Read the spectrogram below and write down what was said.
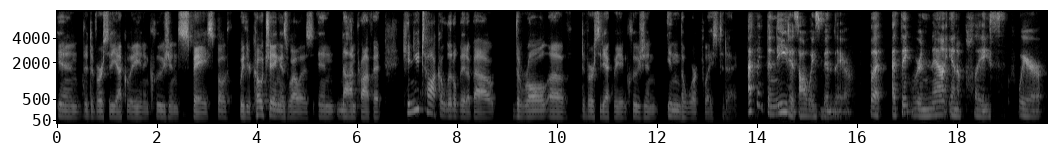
in the diversity, equity, and inclusion space, both with your coaching as well as in nonprofit. Can you talk a little bit about the role of diversity, equity, inclusion in the workplace today? I think the need has always been there, but I think we're now in a place where,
